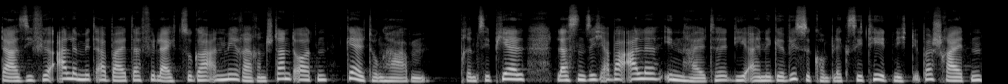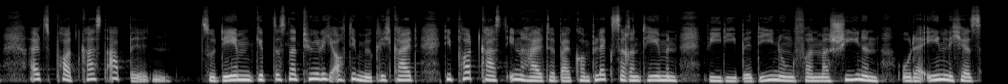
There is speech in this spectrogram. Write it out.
da sie für alle Mitarbeiter vielleicht sogar an mehreren Standorten Geltung haben. Prinzipiell lassen sich aber alle Inhalte, die eine gewisse Komplexität nicht überschreiten, als Podcast abbilden. Zudem gibt es natürlich auch die Möglichkeit, die Podcast-Inhalte bei komplexeren Themen wie die Bedienung von Maschinen oder ähnliches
